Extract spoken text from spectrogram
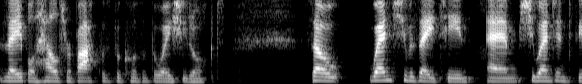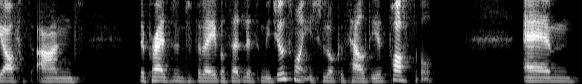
label held her back was because of the way she looked. So when she was 18, um, she went into the office and the president of the label said, Listen, we just want you to look as healthy as possible. Um,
